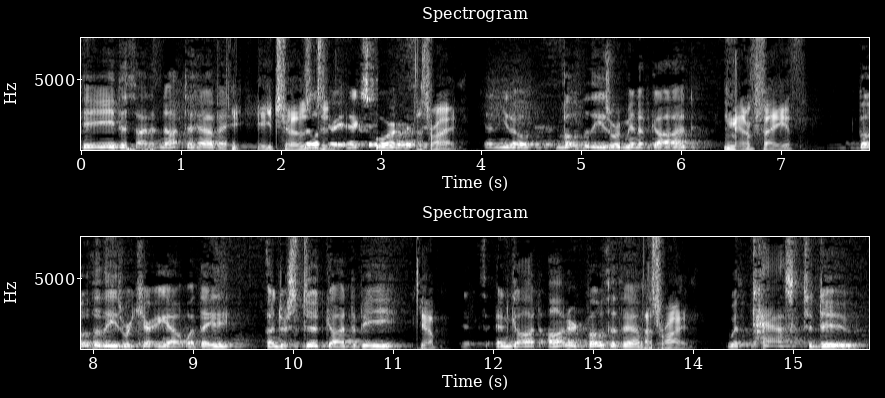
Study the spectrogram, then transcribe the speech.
he decided not to have a he chose military to, export. That's right. And you know, both of these were men of God, men of faith. Both of these were carrying out what they understood God to be. Yep. And God honored both of them. That's right. With task to do.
